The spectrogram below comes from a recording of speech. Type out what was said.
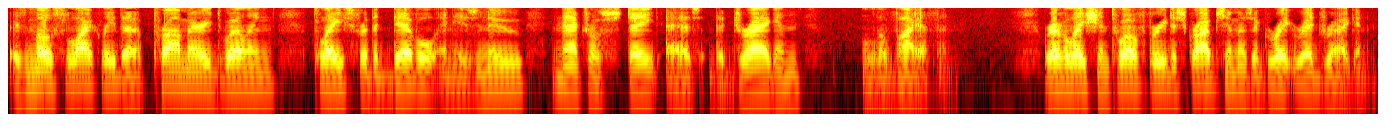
is most likely the primary dwelling place for the devil and his new natural state as the dragon Leviathan. Revelation 12:3 describes him as a great red dragon.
